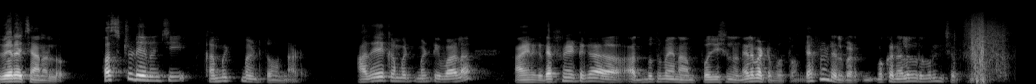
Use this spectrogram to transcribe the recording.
వేరే ఛానల్లో ఫస్ట్ డే నుంచి కమిట్మెంట్తో ఉన్నాడు. అదే కమిట్మెంట్ ఇవాళ ఆయనకు డెఫినెట్గా అద్భుతమైన పొజిషన్లో నిలబెట్టబోతోంది. డెఫినెట్ వెళ్ళిపెడుతుంది ఒక నలుగురు గురించి చెప్తున్నాను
